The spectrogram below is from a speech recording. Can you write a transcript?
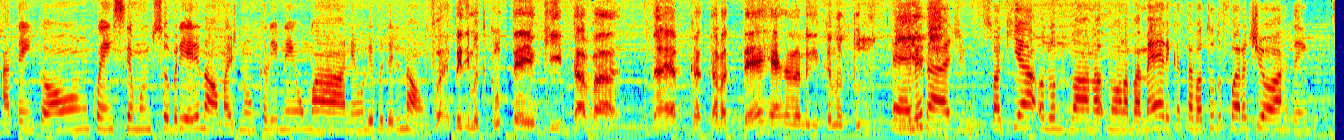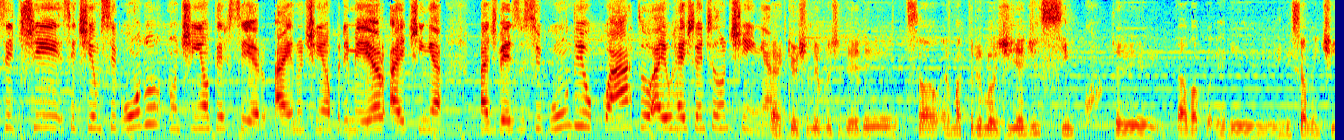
Até então não conhecia muito sobre ele não, mas nunca li nenhuma, nenhum livro dele não. Foi um arrependimento que eu tenho, que tava. Na época tava 10 reais na americana tudo. É verdade. Só que a, no, na, na- no Nova América tava tudo fora de ordem. Se, ti, se tinha um segundo, não tinha o terceiro. Aí não tinha o primeiro, aí tinha às vezes o segundo e o quarto, aí o restante não tinha. É que os livros dele são é uma trilogia de cinco. Que ele tava. Ele inicialmente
